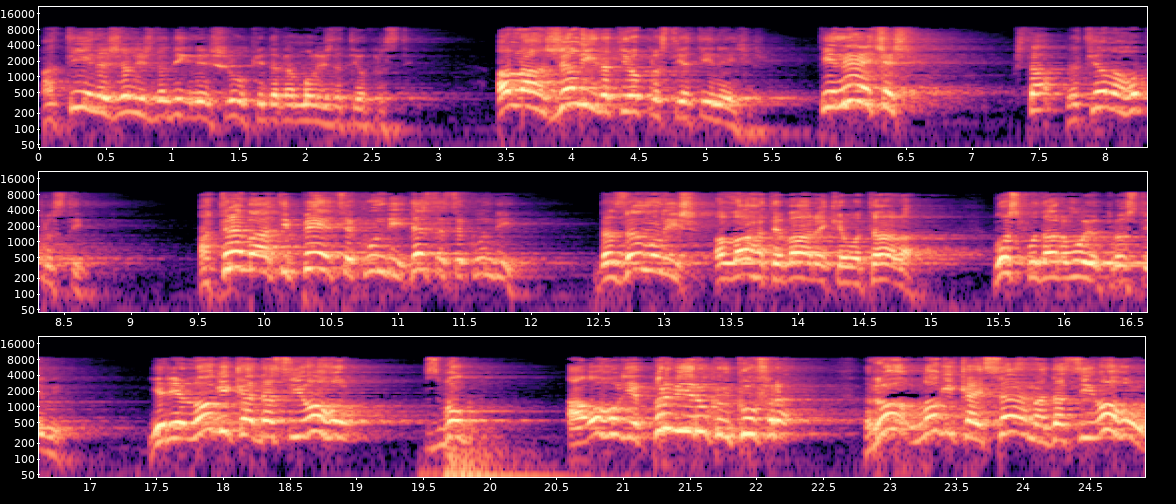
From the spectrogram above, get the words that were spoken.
a ti ne želiš da digneš ruke da ga moliš da ti oprosti. Allah želi da ti oprosti, a ti nećeš. Ti nećeš, šta? Da ti Allah oprosti. A treba ti 5 sekundi, 10 sekundi da zamoliš Allaha te bareke o ta'ala. Gospodar moj, oprosti mi. Jer je logika da si ohol zbog, a ohol je prvi rukun kufra, logika je sama da si ohol,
